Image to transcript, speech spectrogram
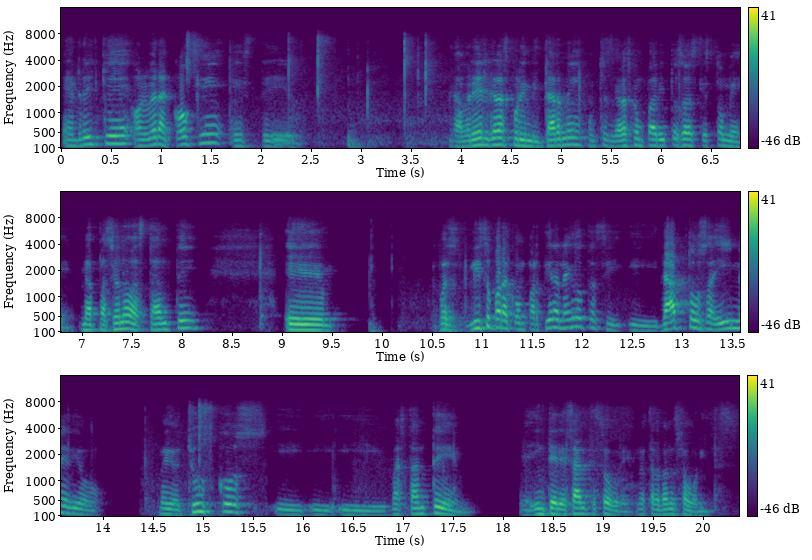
Enrique Olvera Coque, este, Gabriel, gracias por invitarme. Muchas gracias, compadrito. Sabes que esto me, apasiona bastante. Eh, pues listo para compartir anécdotas y, datos ahí medio, medio chuscos y, bastante eh, interesantes sobre nuestras bandas favoritas.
